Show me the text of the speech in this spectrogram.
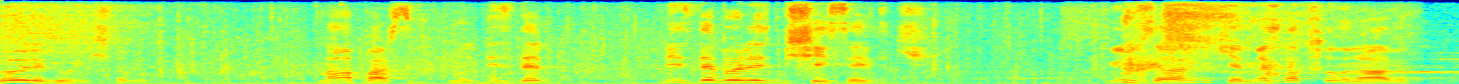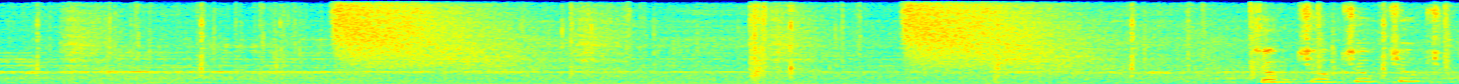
Böyle bir oyun işte bu. Ne yaparsın? Biz de biz de böyle bir şey sevdik. Gül seven dikenine katlanır abi. Çok çok çok çok çok.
